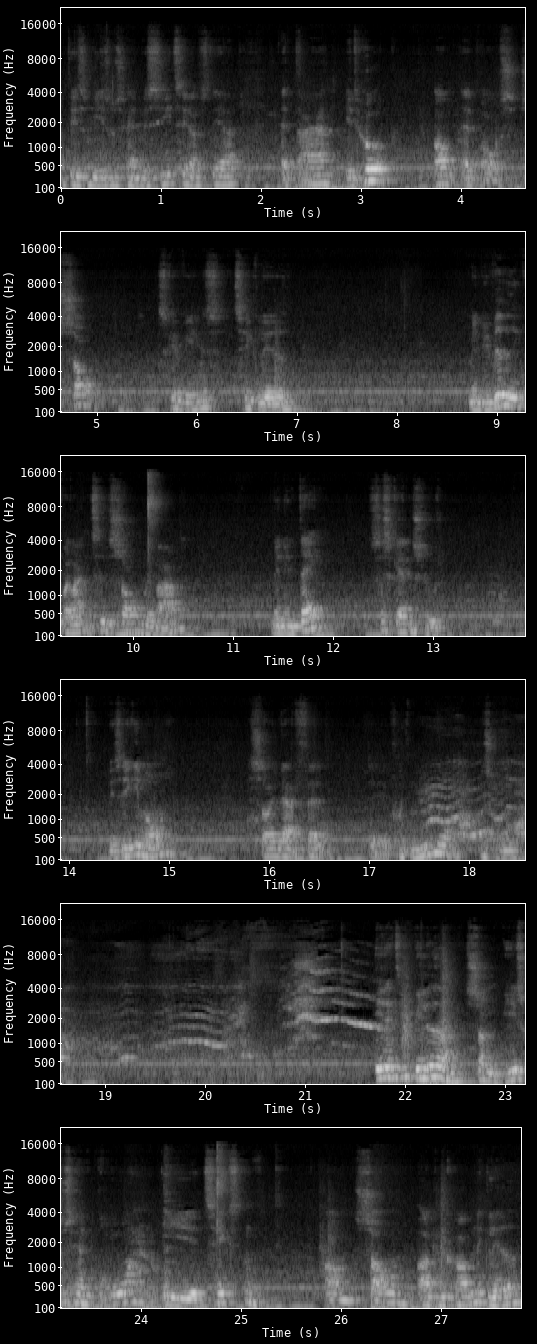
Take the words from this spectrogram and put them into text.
og det som Jesus han vil sige til os, det er, at der er et håb om, at vores sorg skal vendes til glæde. Men vi ved ikke, hvor lang tid sorgen vil vare. Men en dag, så skal den slutte. Hvis ikke i morgen, så i hvert fald øh, på den nye år på skolen. Et af de billeder, som Jesus han bruger i teksten om sorgen og den kommende glæde,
